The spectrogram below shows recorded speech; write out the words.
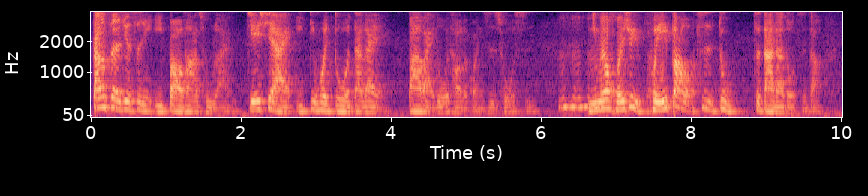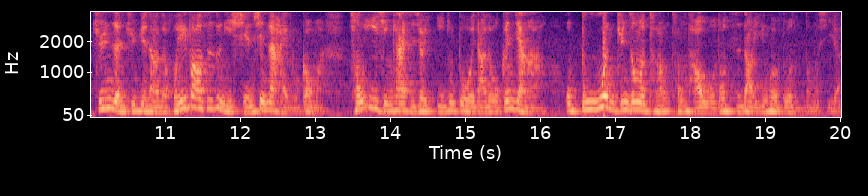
当这件事情一爆发出来，接下来一定会多大概八百多套的管制措施。你们回去回报制度，这大家都知道。军人军眷这回报制度，你嫌现在还不够吗？从疫情开始就一定多一大堆。我跟你讲啊，我不问军中的同同袍，我都知道一定会有多什么东西啊。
